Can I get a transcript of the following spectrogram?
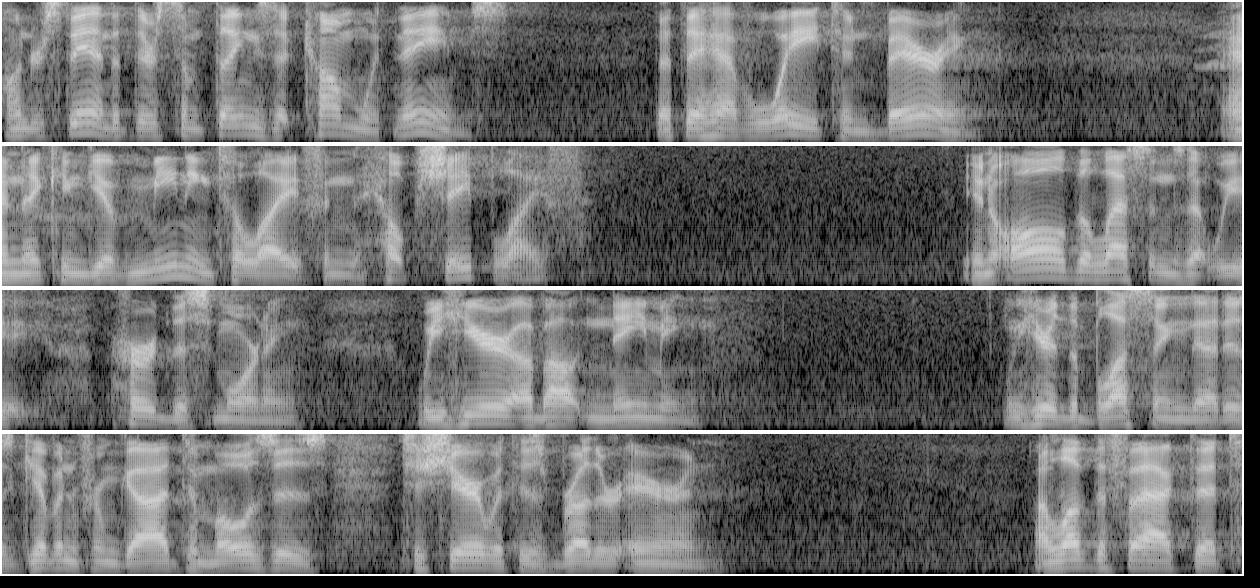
understand that there's some things that come with names, that they have weight and bearing, and they can give meaning to life and help shape life. In all the lessons that we heard this morning, we hear about naming. We hear the blessing that is given from God to Moses to share with his brother Aaron. I love the fact that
